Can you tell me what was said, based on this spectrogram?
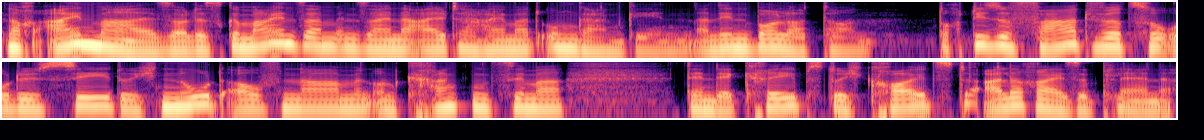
Noch einmal soll es gemeinsam in seine alte Heimat Ungarn gehen, an den Boloton. Doch diese Fahrt wird zur Odyssee durch Notaufnahmen und Krankenzimmer, denn der Krebs durchkreuzt alle Reisepläne.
